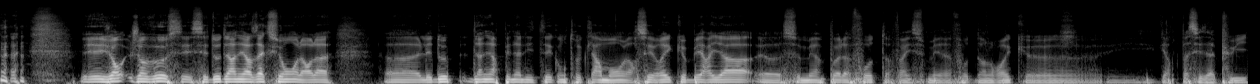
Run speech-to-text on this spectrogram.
et j'en j'en veux ces, ces deux dernières actions. Alors là, euh, les deux dernières pénalités contre Clermont. Alors c'est vrai que Beria euh, se met un peu à la faute. Enfin, il se met à la faute dans le ruck. euh, il garde pas ses appuis.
